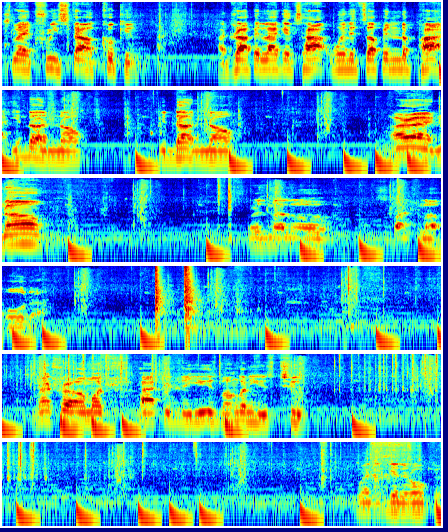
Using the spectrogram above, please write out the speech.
It's like freestyle cooking. I drop it like it's hot when it's up in the pot. You done know. You done know. Alright, now. Where's my little spatula holder? Not sure how much package to use, but I'm going to use two. If I can get it open.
